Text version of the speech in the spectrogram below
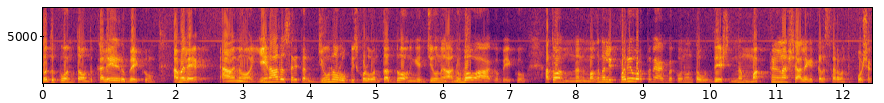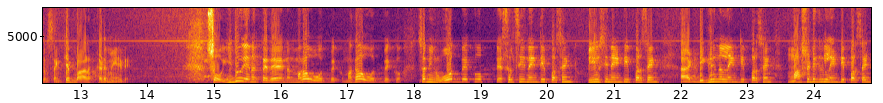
ಬದುಕುವಂಥ ಒಂದು ಕಲೆ ಇರಬೇಕು. ಆಮೇಲೆ ಅವನು ಏನಾದರೂ ಸರಿ ತನ್ನ ಜೀವನ ರೂಪಿಸ್ಕೊಳ್ಳುವಂಥದ್ದು ಅವನಿಗೆ ಜೀವನ ಅನುಭವ ಆಗಬೇಕು, ಅಥವಾ ನನ್ನ ಮಗನಲ್ಲಿ ಪರಿವರ್ತನೆ ಆಗಬೇಕು ಅನ್ನುವಂಥ ಉದ್ದೇಶದಿಂದ ಮಕ್ಕಳನ್ನ ಶಾಲೆಗೆ ಕಳಿಸ್ತಾ ಇರುವಂಥ ಪೋಷಕರ ಸಂಖ್ಯೆ ಭಾಳ ಕಡಿಮೆ ಇದೆ. ಸೊ ಇದು ಏನಾಗ್ತಾ ಇದೆ ನನ್ನ ಮಗ ಓದಬೇಕು ಮಗ ಓದಬೇಕು. ಸೊ ನೀನು ಓದಬೇಕು, S L C ninety percent, P U C ninety percent ಡಿಗ್ರಿನಲ್ಲಿ ninety percent, master degree ninety percent,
